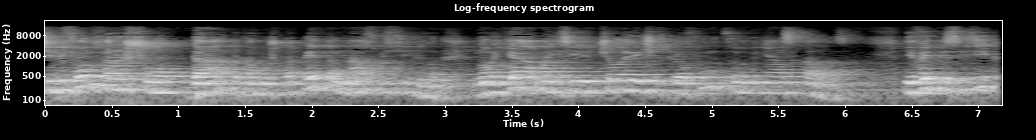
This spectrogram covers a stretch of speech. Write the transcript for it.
Телефон хорошо, да, потому что это нас усилило. Но я, моя человеческая функция у меня осталась. И в этой связи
